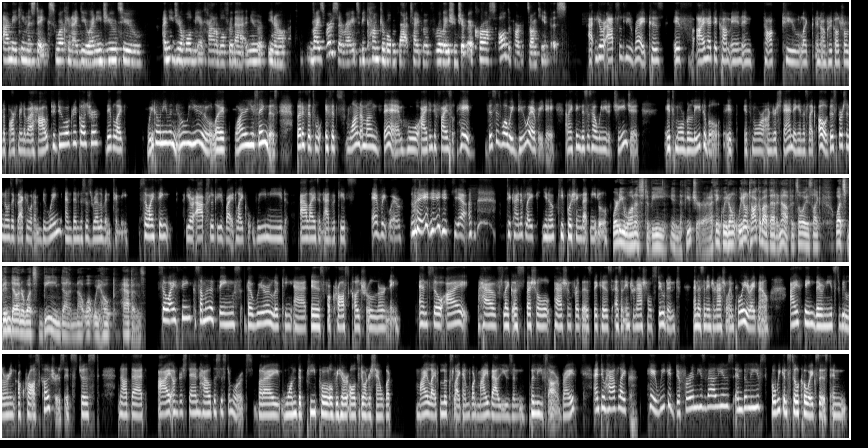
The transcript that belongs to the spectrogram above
I'm making mistakes. What can I do? I need you to I need you to hold me accountable for that. And you, you know, vice versa, right? To be comfortable with that type of relationship across all departments on campus. Uh, you're absolutely right. Because if I had to come in and talk to like an agricultural department about how to do agriculture, they'd be like, we don't even know you. Like why are you saying this? But if it's if it's one among them who identifies hey this is what we do every day and i think this is how we need to change it it's more relatable it it's more understanding and it's like oh this person knows exactly what i'm doing and then this is relevant to me. So i think you're absolutely right like we need allies and advocates everywhere. Yeah to kind of like you know keep pushing that needle where do you want us to be in the future i think we don't we don't talk about that enough it's always like what's been done or what's being done not what we hope happens so I think some of the things that we're looking at is for cross cultural learning. And so I have like a special passion for this because as an international student and as an international employee right now, I think there needs to be learning across cultures. It's just not that I understand how the system works, but I want the people over here also to understand what my life looks like and what my values and beliefs are, right? And to have like hey, we could differ in these values and beliefs, but we can still coexist and,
